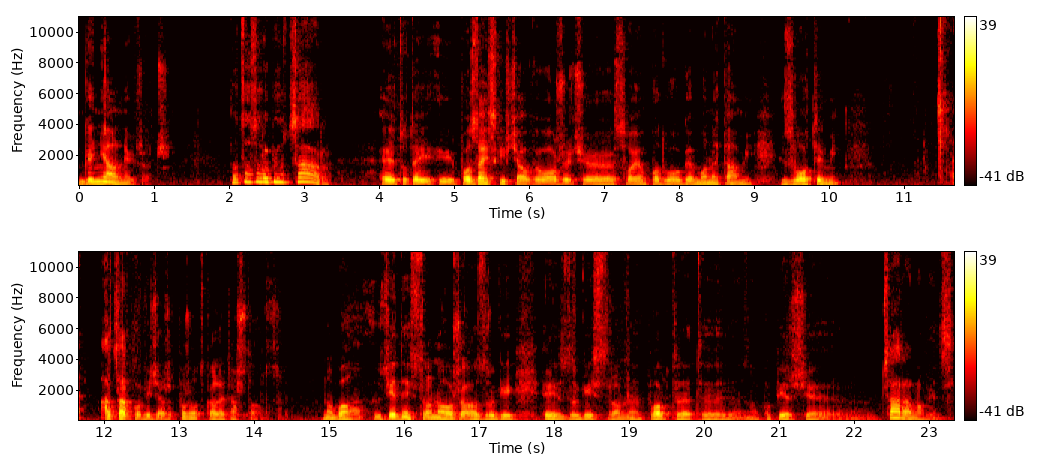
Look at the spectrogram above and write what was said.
genialnych rzeczy. To, co zrobił car. E, tutaj y, Poznański chciał wyłożyć e, swoją podłogę monetami złotymi, a car powiedział, że w porządku, ale na sztorc. No bo z jednej strony orze, a z drugiej, y, z drugiej strony portret y, no, po piersie cara, no więc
